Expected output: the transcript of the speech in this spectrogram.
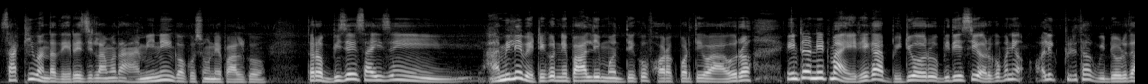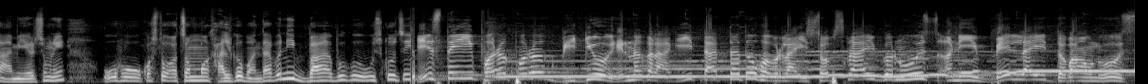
साठीभन्दा धेरै जिल्लामा त हामी नै गएको छौँ नेपालको। तर विजय साई चाहिँ हामीले भेटेको नेपाली मध्येको फरक प्रतिभा हो र इन्टरनेटमा हेरेका भिडियोहरू विदेशीहरूको पनि अलिक पृथक भिडियोहरू त हामी हेर्छौँ नि। ओहो कस्तो अचम्म खालको भन्दा पनि बाबुको उसको चाहिँ यस्तै फरक फरक भिडियो हेर्नका लागि तात्तातो खबरलाई सब्सक्राइब गर्नुहोस् अनि बेललाई दबाउनुहोस्।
